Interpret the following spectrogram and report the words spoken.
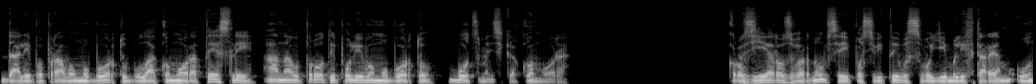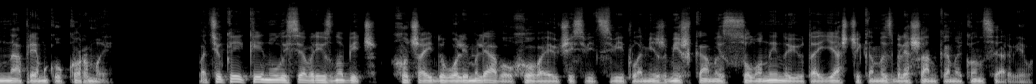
Далі по правому борту була комора Теслі, а навпроти по лівому борту боцманська комора. Кроз'є розвернувся і посвітив своїм ліхтарем у напрямку корми. Пацюки кинулися в різнобіч, хоча й доволі мляво, ховаючись від світла між мішками з солониною та ящиками з бляшанками консервів.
